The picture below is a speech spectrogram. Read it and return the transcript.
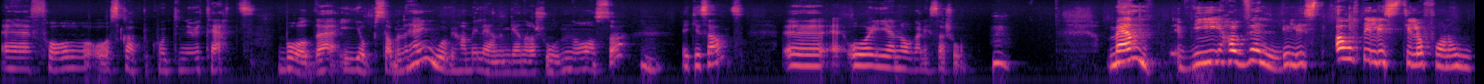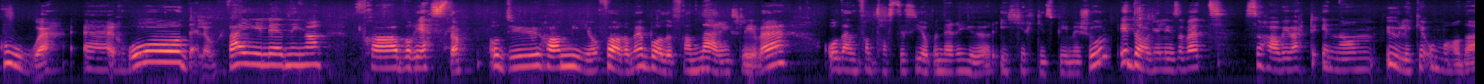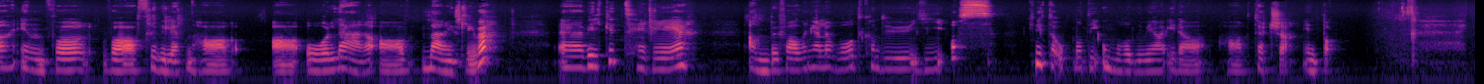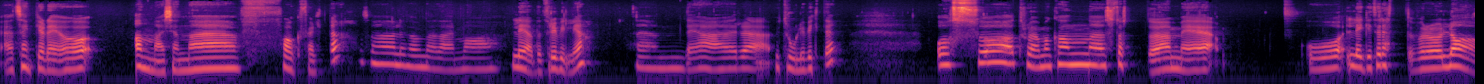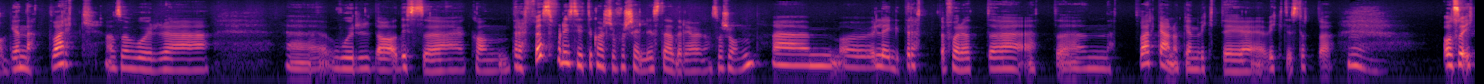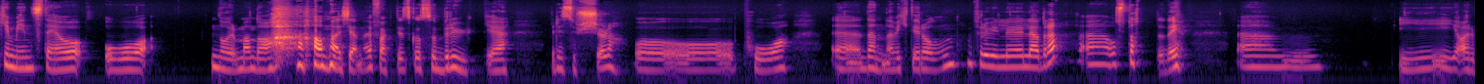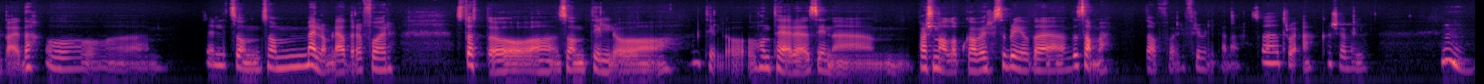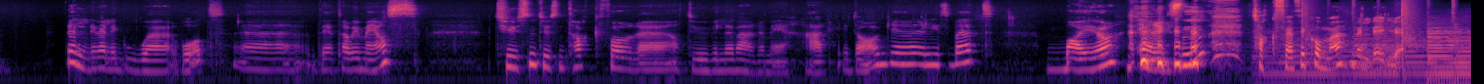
eh, for å skape kontinuitet. Både i jobbsammenheng, hvor vi har millenniumgenerasjonen nå også, ikke sant? Eh, og i en organisasjon. Men vi har veldig lyst, alltid lyst til å få noen gode eh, råd eller veiledninger fra våre gjester. Og du har mye å fare med, både fra næringslivet og den fantastiske jobben dere gjør i Kirkens Bymisjon. I dag Elisabeth, så har vi vært innom ulike områder innenfor hva frivilligheten har å lære av næringslivet. Eh, hvilke tre anbefalinger eller råd kan du gi oss knytta opp mot de områdene vi i dag har toucha innpå? Jeg tenker det å anerkjenne fagfeltet. Altså liksom det der med å lede frivillige. Det er utrolig viktig. Og så tror jeg man kan støtte med å legge til rette for å lage nettverk. Altså hvor, eh, hvor da disse kan treffes, for de sitter kanskje forskjellige steder i organisasjonen. Å legge til rette for et, et, nettverk er nok en viktig, viktig støtte. Mm. Og så ikke minst det å, å, når man da anerkjenner, faktisk også bruke ressurser da, og, på eh, denne viktige rollen, frivillige ledere, eh, og støtte de. Um, i, arbeidet. Og litt sånn som mellomledere får støtte og, sånn til, å, til, å, håndtere sine personaloppgaver, så blir jo det det samme da for frivillige ledere. Så det tror jeg kanskje jeg vil mm. Veldig, veldig gode råd. Eh, det tar vi med oss. Tusen, tusen takk for eh, at du ville være med her i dag, Elisabeth. Maja Eriksen. takk for at jeg fikk komme. Veldig hyggelig.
